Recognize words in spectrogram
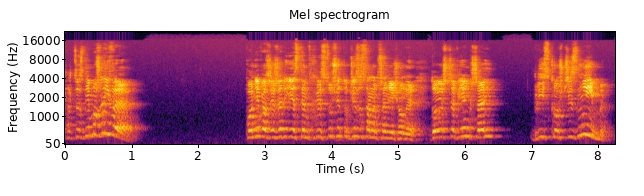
Ale to jest niemożliwe. Ponieważ jeżeli jestem w Chrystusie, to gdzie zostanę przeniesiony? Do jeszcze większej bliskości z Nim.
